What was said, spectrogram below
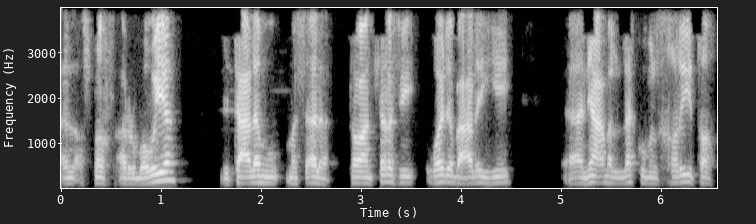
الأصناف الربوية لتعلموا مسألة. طبعا سلفي وجب عليه أن يعمل لكم الخريطة.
